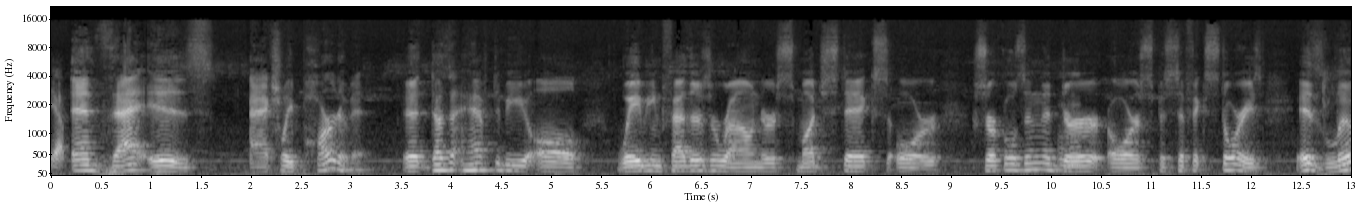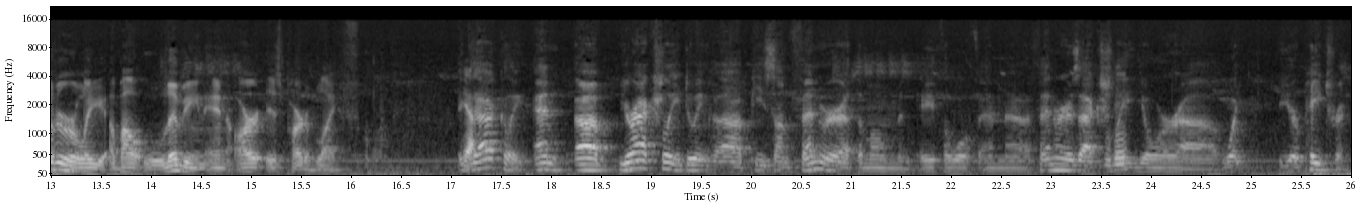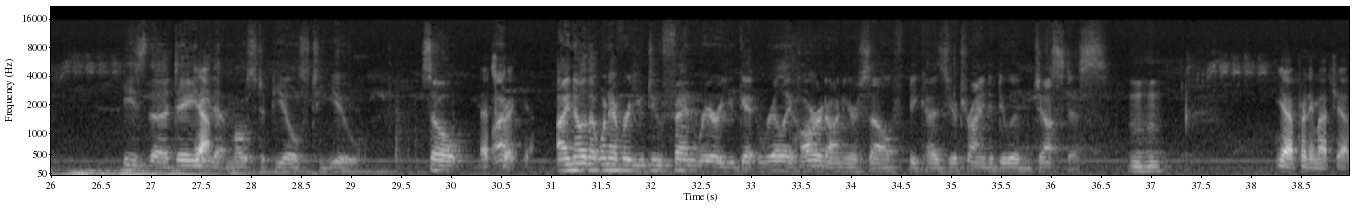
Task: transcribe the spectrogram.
Yeah. And that is actually part of it. It doesn't have to be all waving feathers around or smudge sticks or circles in the dirt or specific stories. It is literally about living, and art is part of life. Yeah. Exactly. And uh, you're actually doing a piece on Fenrir at the moment, Aethelwolf, and uh, Fenrir is actually your uh, what your patron. He's the deity Yeah. that most appeals to you. So That's I, correct, yeah. I know that whenever you do Fenrir, you get really hard on yourself because you're trying to do him justice. Yeah, pretty much. Yeah.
